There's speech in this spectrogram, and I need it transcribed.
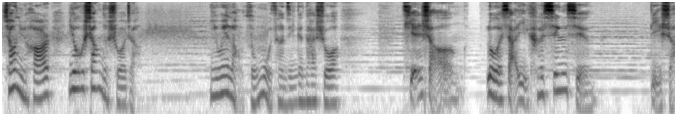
小女孩忧伤地说着，因为老祖母曾经跟她说，天上。落下一颗星星，地上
